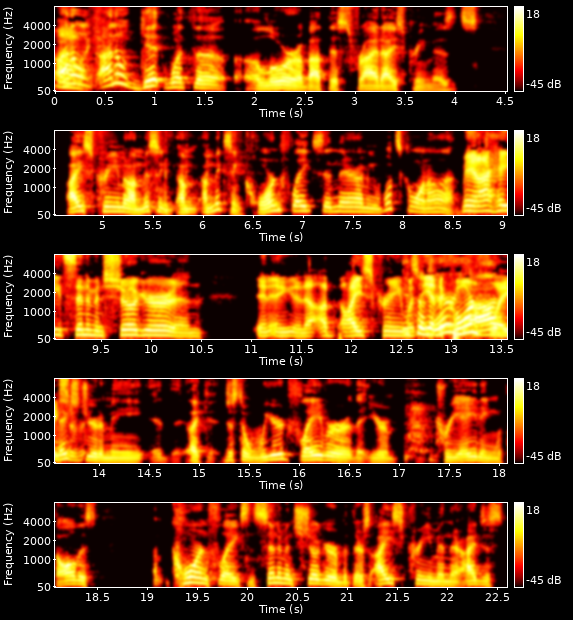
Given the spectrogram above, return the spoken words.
Oh I don't. I don't get what the allure about this fried ice cream is. It's ice cream, and I'm missing. I'm, I'm mixing cornflakes in there. I mean, what's going on? man, I hate cinnamon sugar and and, and, uh, ice cream. It's with, a yeah, the very odd cornflakes. are- mixture to me. Like just a weird flavor that you're creating with all this um, cornflakes and cinnamon sugar, but there's ice cream in there. I just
